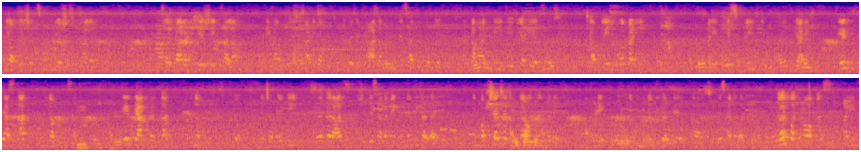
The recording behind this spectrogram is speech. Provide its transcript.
आणि ऑपरेशन यशस्वी झालं. सरकार आणि देश एक झाला. आज आपण इथे साजरं करतोय कारण का आर्मी नेव्ही आणि एअरफोर्स जे आपले युवक आणि आणि हे सगळी जी भारतीय आहेत ते तिथे असतात म्हणून आपण हे ते त्याग करतात म्हणून आपण त्याच्यामुळे मी खरं तर आज शिंदे साहेबांना एक विनंती करत आहे की पक्षाच्या झेंडावरमध्ये आपण एक विनंती करते अं, शिंदे साहेबांना. दर पंधरा ऑगस्ट आणि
